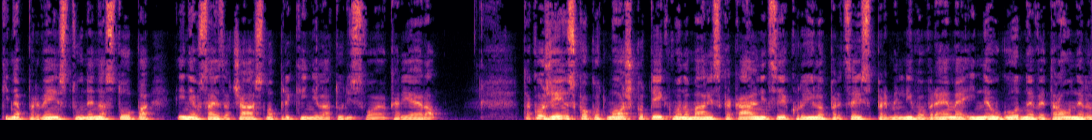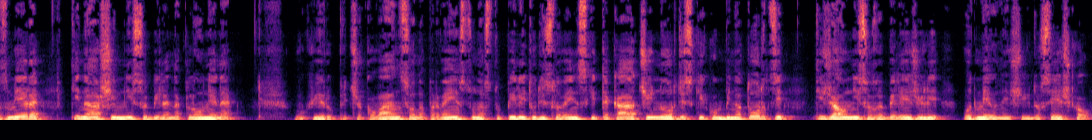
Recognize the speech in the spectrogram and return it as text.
ki na prvenstvu ne nastopa in je vsaj začasno prekinila tudi svojo kariero. Tako žensko kot moško tekmo na mali skakalnici je krojilo precej spremenljivo vreme in neugodne vetrovne razmere, ki našim niso bile naklonjene. V okviru pričakovanj so na prvenstvu nastopili tudi slovenski tekači in nordijski kombinatorci, ki žal niso zabeležili odmevnejših dosežkov.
